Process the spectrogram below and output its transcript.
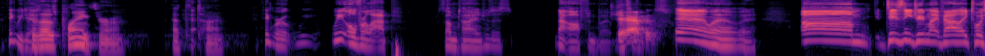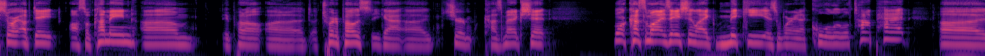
I think we did. because I was playing through them at the time. I think we're we, we overlap sometimes, which is not often, but Shit once in a- happens. Yeah, well, well. Um, Disney Dreamlight Valley Toy Story update also coming. Um, they put out uh, a Twitter post. You got uh, sure cosmetic shit, more customization. Like Mickey is wearing a cool little top hat. Uh,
